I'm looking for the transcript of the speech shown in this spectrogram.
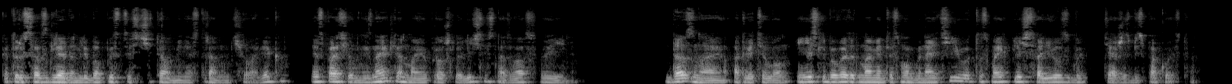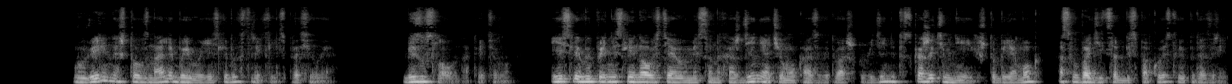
который со взглядом любопытства считал меня странным человеком, я спросил, не знает ли он мою прошлую личность, назвав свое имя. «Да, знаю», — ответил он, — «и если бы в этот момент я смог бы найти его, то с моих плеч свалилась бы тяжесть беспокойства». «Вы уверены, что узнали бы его, если бы встретились?» – спросил я. «Безусловно», – ответил он. «Если вы принесли новости о его местонахождении, о чем указывает ваше поведение, то скажите мне их, чтобы я мог освободиться от беспокойства и подозрений».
